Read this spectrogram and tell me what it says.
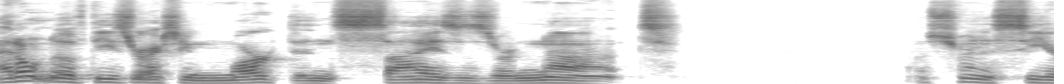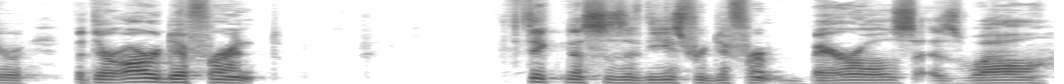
I don't know if these are actually marked in sizes or not. I was trying to see here, but there are different thicknesses of these for different barrels as well.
